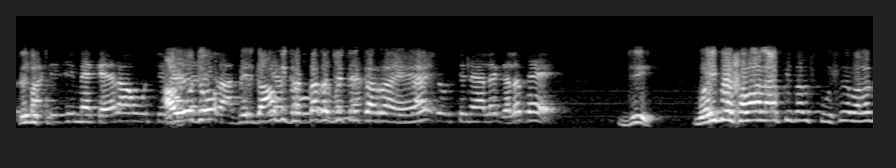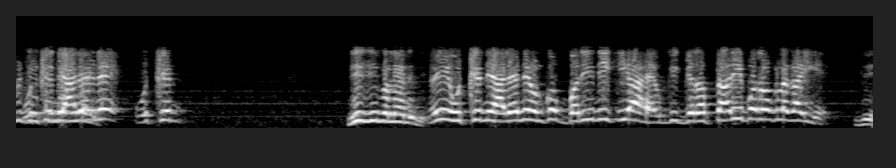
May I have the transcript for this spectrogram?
त्रिपाठी जी मैं कह रहा हूँ वो जो तो बिरगांव की तो घटना का ज़िक्र कर रहे हैं। उच्च न्यायालय गलत है? जी। वही मैं सवाल आपकी तरफ़ पूछने वाला था उच्च न्यायालय ने उच्च जी जी बलियानी जी। नहीं उच्च न्यायालय ने उनको बरी नहीं किया है उनकी गिरफ्तारी पर रोक लगाई है। जी।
